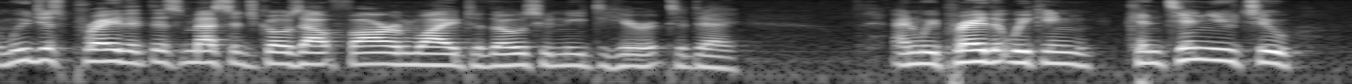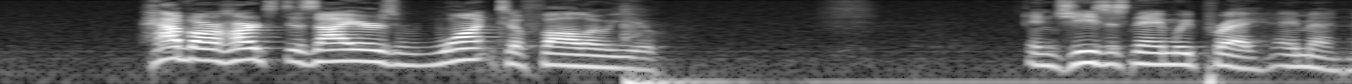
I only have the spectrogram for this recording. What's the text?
And we just pray that this message goes out far and wide to those who need to hear it today. And we pray that we can continue to have our heart's desires want to follow you. In Jesus' name we pray. Amen.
